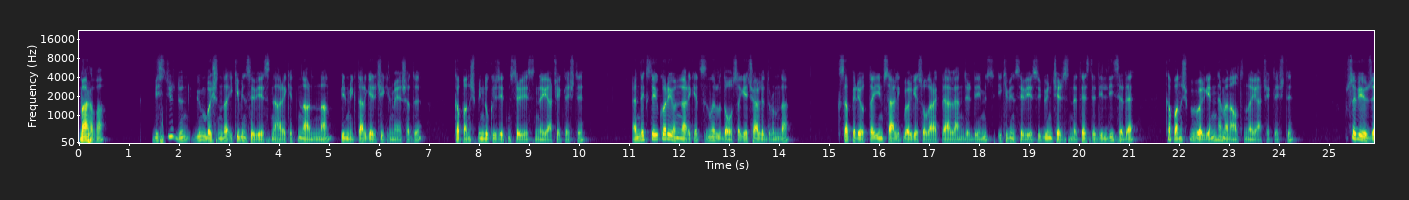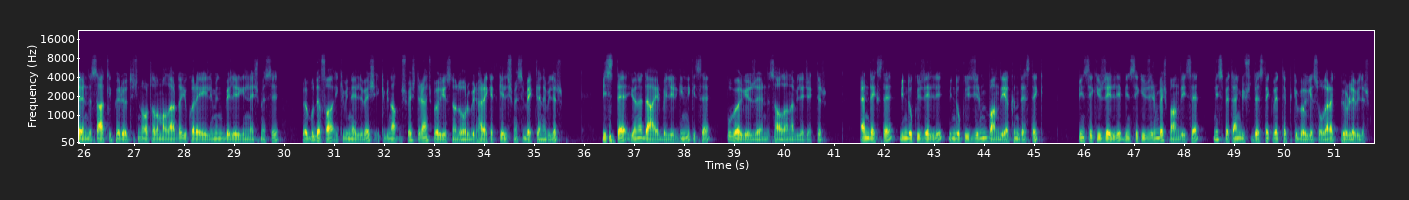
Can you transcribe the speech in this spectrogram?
Merhaba. BIST 100 dün gün başında 2000 seviyesine hareketin ardından bir miktar geri çekilme yaşadı. Kapanış 1970 seviyesinde gerçekleşti. Endekste yukarı yönlü hareket sınırlı da olsa geçerli durumda. Kısa periyotta iyimserlik bölgesi olarak değerlendirdiğimiz 2000 seviyesi gün içerisinde test edildiyse de kapanış bu bölgenin hemen altında gerçekleşti. Bu seviye üzerinde saatlik periyot için ortalamalarda yukarı eğilimin belirginleşmesi ve bu defa 2055-2065 direnç bölgesine doğru bir hareket gelişmesi beklenebilir. BIST'te yöne dair belirginlik ise bu bölge üzerinde sağlanabilecektir. Endekste 1950-1920 bandı yakın destek, 1850-1825 bandı ise nispeten güçlü destek ve tepki bölgesi olarak görülebilir.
